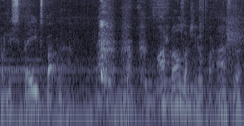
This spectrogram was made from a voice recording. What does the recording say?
Got any spades back there? Marshmallows actually go quite nice with it.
